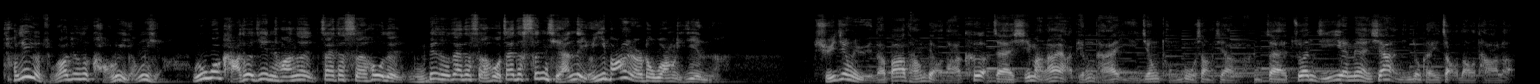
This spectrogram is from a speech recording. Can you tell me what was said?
他这个主要就是考虑影响。如果卡特进的话，那在他身后的，你别说在他身后，在他身前的有一帮人都往里进呢。徐静宇的八堂表达课在喜马拉雅平台已经同步上线了，在专辑页面下您就可以找到它了。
